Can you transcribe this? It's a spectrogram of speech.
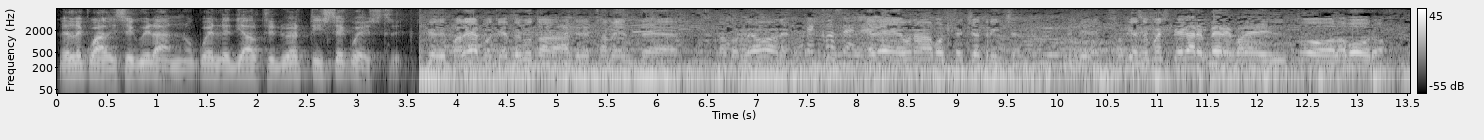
nelle quali seguiranno quelle di altri due artisti equestri. di Palermo che è venuta direttamente da Corleone che cos'è lei? ed è una volteggiatrice quindi Sofia se puoi spiegare bene qual è il tuo lavoro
